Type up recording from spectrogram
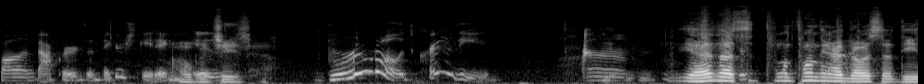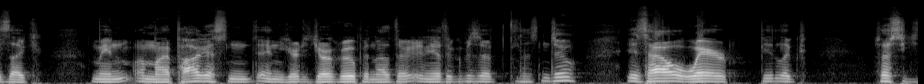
fallen backwards in figure skating oh, is jeez. brutal. It's crazy. Um, Yeah, that's just- one one thing I've noticed that these like, I mean, on my podcast and, and your your group and other any other groups I've listened to, is how aware people like, especially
